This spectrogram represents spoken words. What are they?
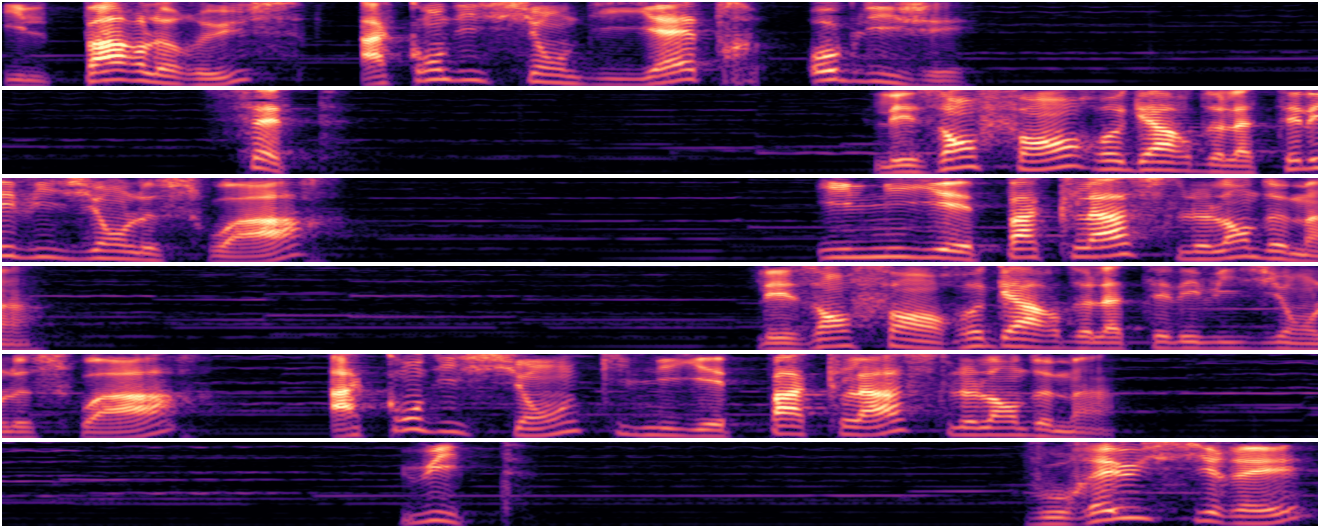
Il parle russe à condition d'y être obligé. 7. Les enfants regardent la télévision le soir, il n'y est pas classe le lendemain. Les enfants regardent la télévision le soir, à condition qu'il n'y ait pas classe le lendemain. 8. Vous réussirez,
